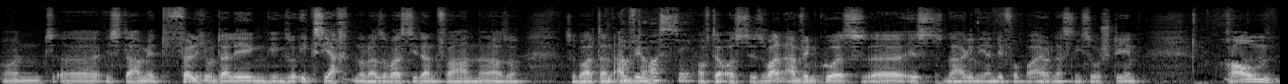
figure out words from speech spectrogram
und äh, ist damit völlig unterlegen gegen so X-Yachten oder sowas, die dann fahren. Ne? Also sobald dann am Auf der Wind, Ostsee. auf der Ostsee, sobald ein Anwindkurs äh, ist, nageln die an dir vorbei und lassen nicht so stehen. Raum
